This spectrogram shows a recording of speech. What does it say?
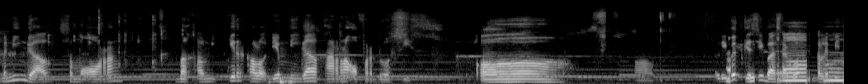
meninggal semua orang bakal mikir kalau dia meninggal karena overdosis. Oh. Kelibet gak sih bahasa gue? Kelibet,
